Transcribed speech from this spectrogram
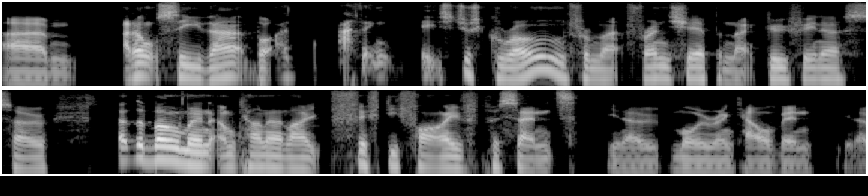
Um, I don't see that, but I, I think it's just grown from that friendship and that goofiness. So at the moment, I'm kind of like 55%, you know, Moira and Calvin, you know,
